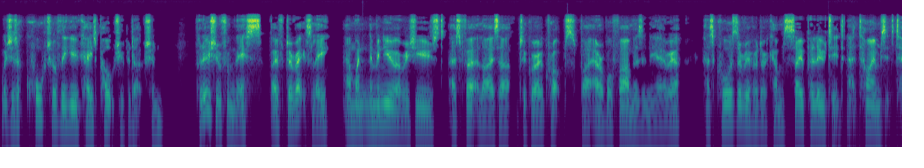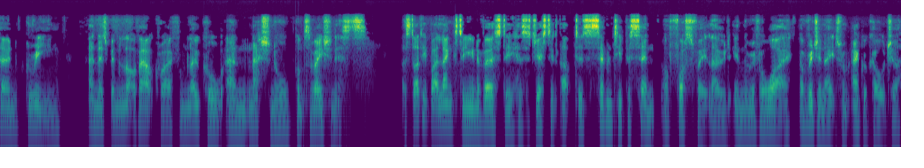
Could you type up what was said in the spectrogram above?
which is a quarter of the UK's poultry production. Pollution from this, both directly and when the manure is used as fertiliser to grow crops by arable farmers in the area, has caused the river to become so polluted at times it's turned green and there's been a lot of outcry from local and national conservationists. A study by Lancaster University has suggested up to 70% of phosphate load in the River Wye originates from agriculture,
